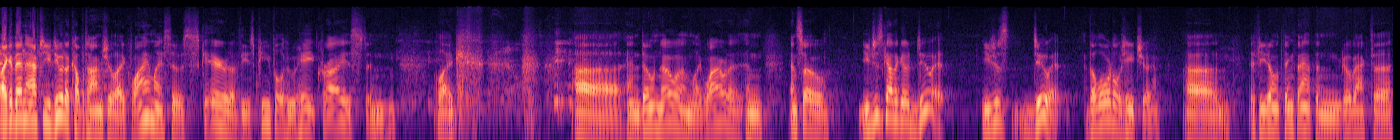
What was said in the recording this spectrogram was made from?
like, and then after you do it a couple times, you're like, why am I so scared of these people who hate Christ and like, uh, and don't know him? Like, why would I? And, and so you just got to go do it. You just do it. The Lord will teach you. Uh, if you don't think that, then go back to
